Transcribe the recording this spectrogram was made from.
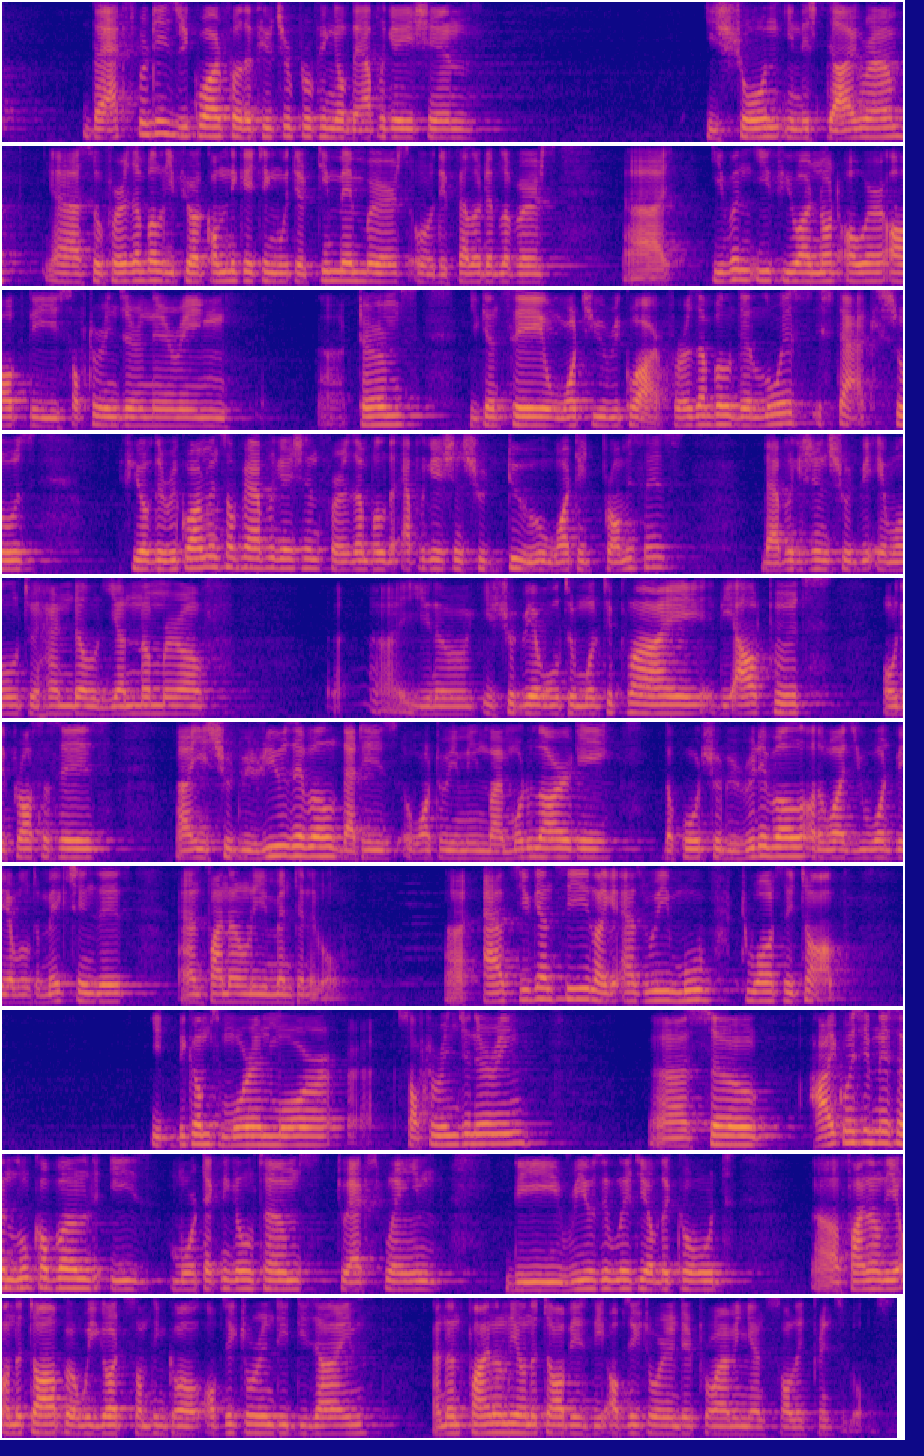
the expertise required for the future proofing of the application is shown in this diagram. So for example, if you are communicating with your team members or the fellow developers, uh, even if you are not aware of the software engineering uh, terms you can say what you require. For example the lowest stack shows few of the requirements of your application. For example the application should do what it promises. The application should be able to handle n number of uh, you know it should be able to multiply the outputs or the processes uh, it should be reusable that is what we mean by modularity? The code should be readable otherwise you won't be able to make changes and finally maintainable. Uh, as you can see like as we move towards the top it becomes more and more uh, software engineering. Uh, so high cohesiveness and low coupled is more technical terms to explain the reusability of the code uh, finally on the top uh, we got something called object-oriented design. And then finally on the top is the object-oriented programming and solid principles.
